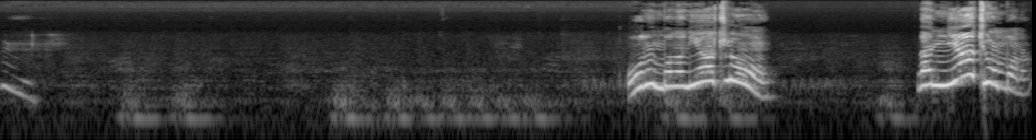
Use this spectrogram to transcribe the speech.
Hmm. Oğlum bana niye atıyorsun? Lan niye atıyorsun bana?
